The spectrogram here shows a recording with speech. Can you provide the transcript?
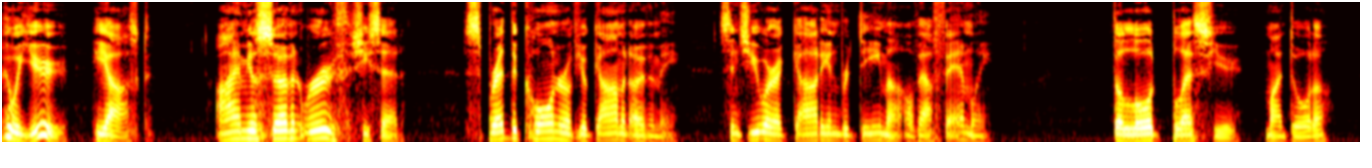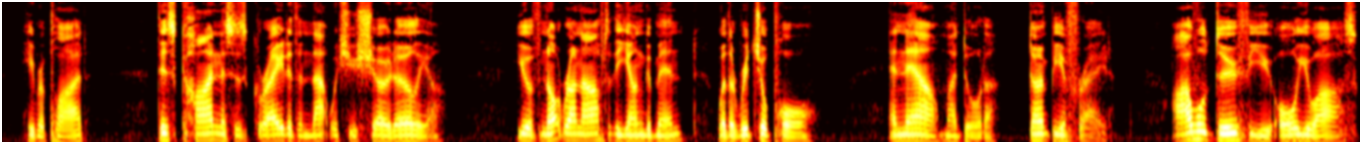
Who are you? he asked. I am your servant Ruth, she said. Spread the corner of your garment over me, since you are a guardian redeemer of our family. The Lord bless you, my daughter, he replied. This kindness is greater than that which you showed earlier. You have not run after the younger men, whether rich or poor. And now, my daughter, don't be afraid. I will do for you all you ask.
